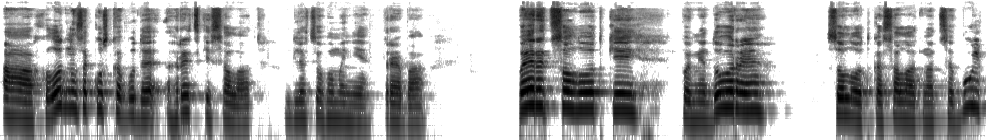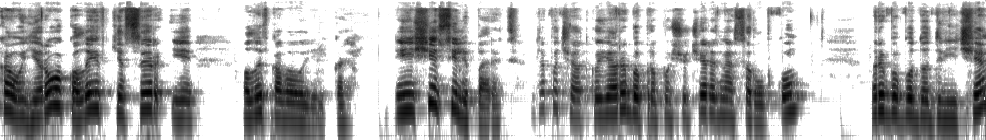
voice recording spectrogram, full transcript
а холодна закуска буде грецький салат. Для цього мені треба перець солодкий, помідори, солодка салатна цибулька, огірок, оливки, сир і оливкова олійка. І ще сіль і перець. Для початку я рибу пропущу через м'ясорубку. Рибу буду двічі.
